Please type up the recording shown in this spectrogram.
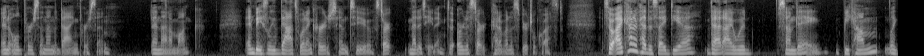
an old person, and a dying person, and then a monk. And basically, that's what encouraged him to start meditating to, or to start kind of on a spiritual quest. So I kind of had this idea that I would someday become like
